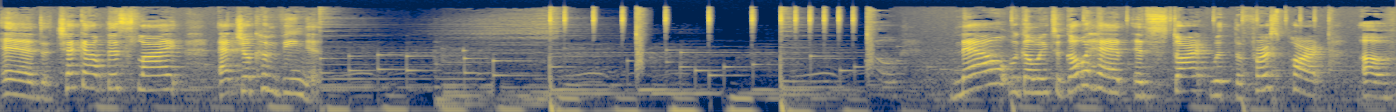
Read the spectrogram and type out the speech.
and check out this slide at your convenience. Now we're going to go ahead and start with the first part of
